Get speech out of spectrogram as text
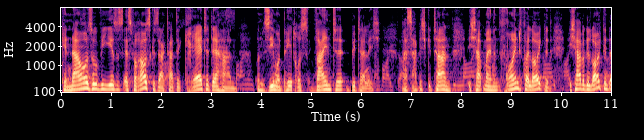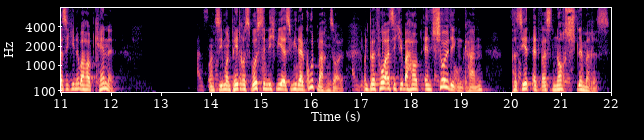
genauso wie Jesus es vorausgesagt hatte, krähte der Hahn und Simon Petrus weinte bitterlich. Was habe ich getan? Ich habe meinen Freund verleugnet. Ich habe geleugnet, dass ich ihn überhaupt kenne. Und Simon Petrus wusste nicht, wie er es wieder gut machen soll. Und bevor er sich überhaupt entschuldigen kann, passiert etwas noch Schlimmeres.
